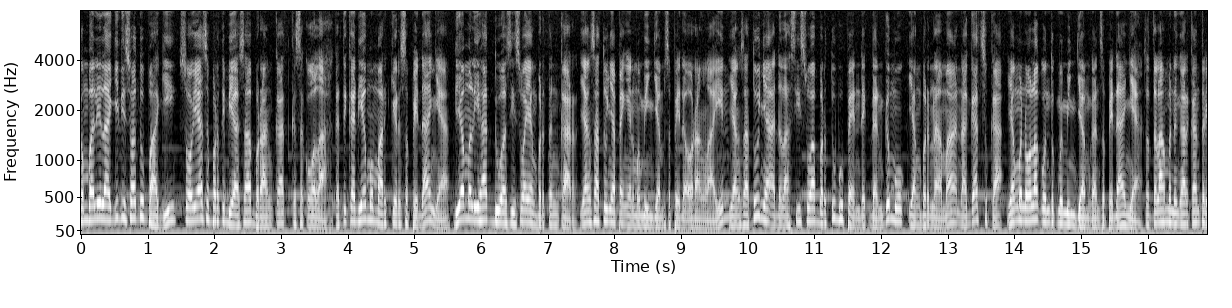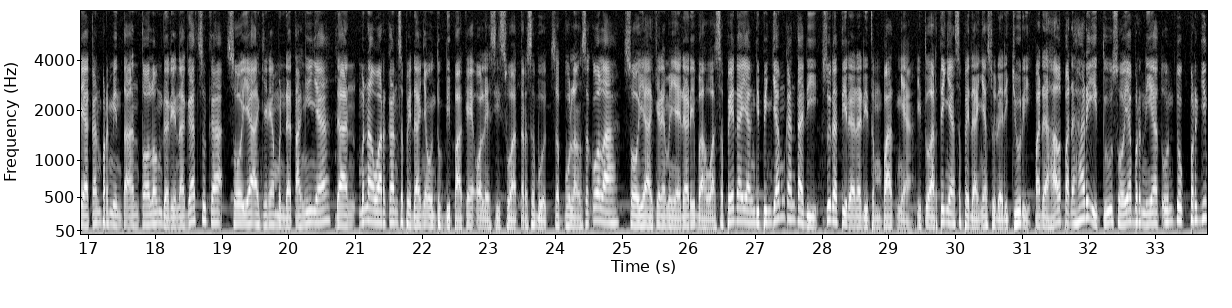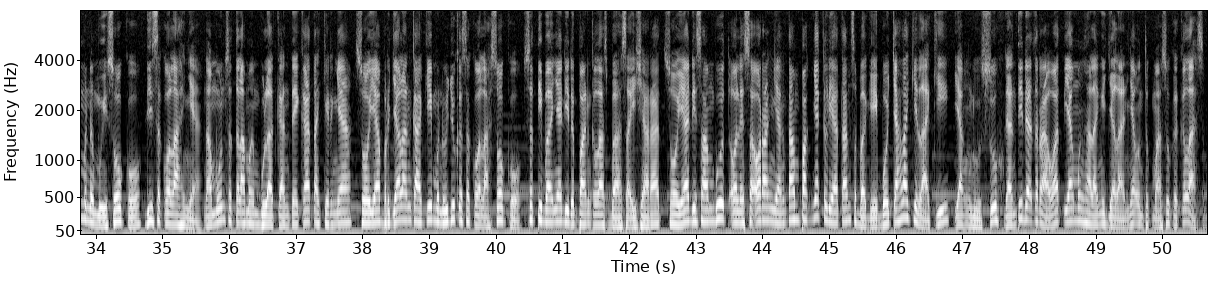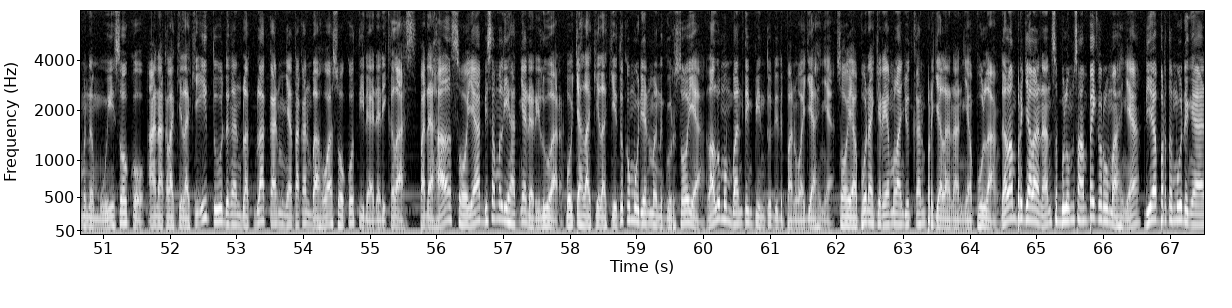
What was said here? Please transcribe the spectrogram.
Kembali lagi di suatu pagi, Soya seperti biasa berangkat ke sekolah. Ketika dia memarkir sepedanya, dia melihat dua siswa yang bertengkar. Yang satunya pengen meminjam sepeda orang lain, yang satunya adalah siswa bertubuh pendek dan gemuk yang bernama Nagatsuka yang menolak untuk meminjamkan sepedanya. Setelah mendengarkan teriakan permintaan tolong dari Nagatsuka, Soya akhirnya mendatanginya dan menawarkan sepedanya untuk dipakai oleh siswa tersebut. Sepulang sekolah, Soya akhirnya menyadari bahwa sepeda yang dipinjamkan tadi sudah tidak ada di tempatnya. Itu artinya Akhirnya sepedanya sudah dicuri. Padahal pada hari itu Soya berniat untuk pergi menemui Soko di sekolahnya. Namun setelah membulatkan tekad akhirnya Soya berjalan kaki menuju ke sekolah Soko. Setibanya di depan kelas bahasa isyarat, Soya disambut oleh seorang yang tampaknya kelihatan sebagai bocah laki-laki yang lusuh dan tidak terawat yang menghalangi jalannya untuk masuk ke kelas menemui Soko. Anak laki-laki itu dengan belak-belakan menyatakan bahwa Soko tidak ada di kelas. Padahal Soya bisa melihatnya dari luar. Bocah laki-laki itu kemudian menegur Soya Soya lalu membanting pintu di depan wajahnya. Soya pun akhirnya melanjutkan perjalanannya pulang. Dalam perjalanan sebelum sampai ke rumahnya, dia bertemu dengan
